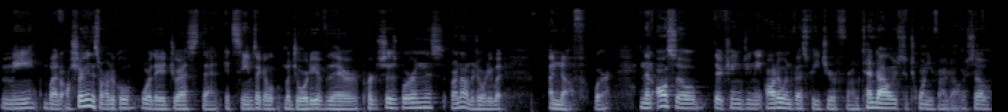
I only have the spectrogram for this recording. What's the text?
me, but I'll show you in this article where they address that it seems like a majority of their purchases were in this, or not a majority, but enough were. And then also they're changing the auto invest feature from $10 to $25. So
